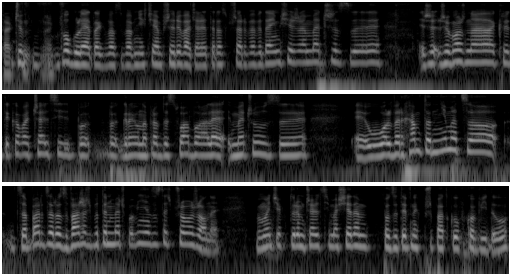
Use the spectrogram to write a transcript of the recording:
tak... Czy w, w, ogóle ja tak was wam nie chciałem przerywać, ale teraz przerwę. Wydaje mi się, że mecz z... Że, że można krytykować Chelsea, bo, bo grają naprawdę słabo, ale meczu z Wolverhampton nie ma co za bardzo rozważać, bo ten mecz powinien zostać przełożony. W momencie, w którym Chelsea ma 7 pozytywnych przypadków COVID-u,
